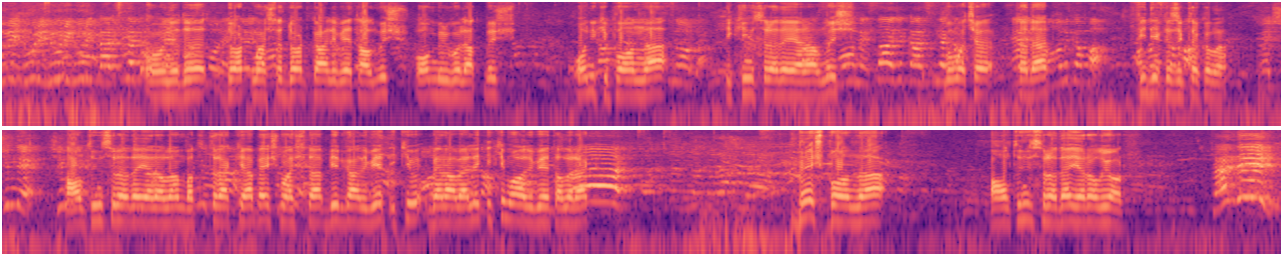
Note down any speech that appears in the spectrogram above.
Nuri, Nuri, Nuri, Nuri karşısında kal. Oynadığı Evet, bas oraya. 4 Evet, maçta 4 galibiyet almış. 11 gol atmış. 12 puanla ikinci sırada yer almış. Bu maça kadar. Fidye Kızık takımı. Evet, şimdi, şimdi. 6. sırada yer alan Batı Trakya 5 maçta 1 galibiyet, 2 beraberlik, 2 mağlubiyet alarak 5 puanla 6. sırada yer alıyor. Kendin.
